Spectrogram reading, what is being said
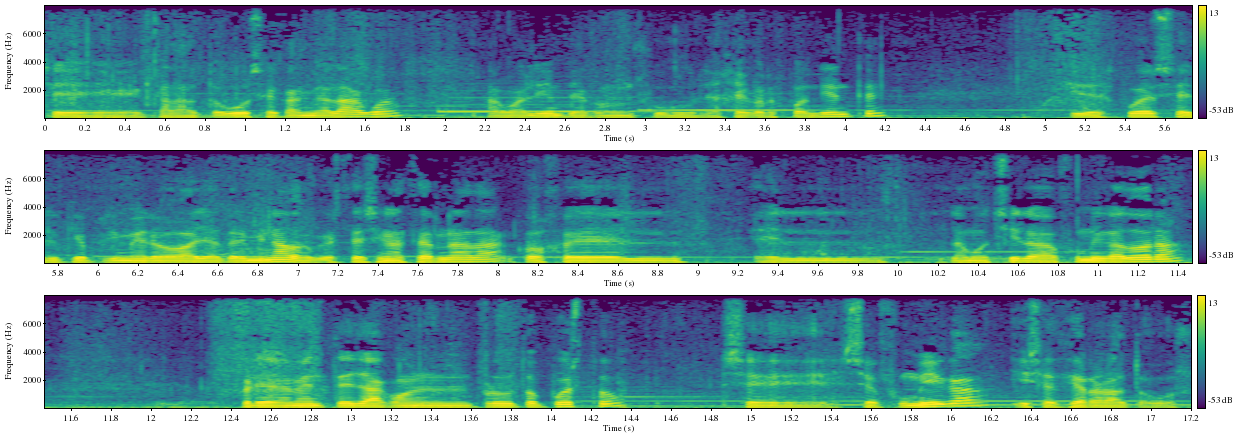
se- cada autobús se cambia el agua, agua limpia con su leje correspondiente. Y después el que primero haya terminado, el que esté sin hacer nada, coge el- el- la mochila fumigadora, previamente ya con el producto puesto, se, se fumiga y se cierra el autobús.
